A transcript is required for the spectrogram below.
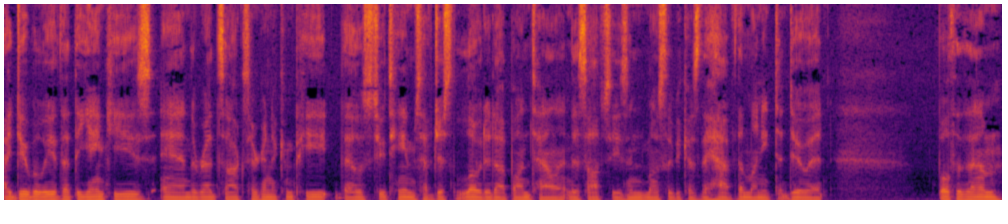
I do believe that the Yankees and the Red Sox are going to compete. Those two teams have just loaded up on talent this offseason, mostly because they have the money to do it. Both of them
